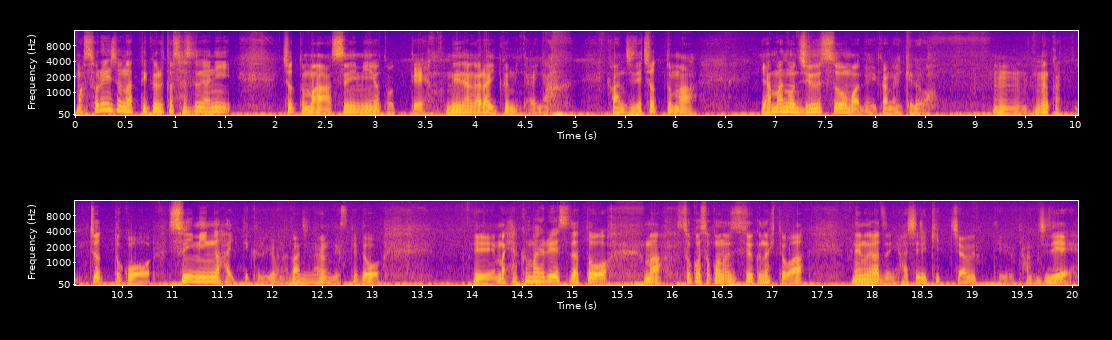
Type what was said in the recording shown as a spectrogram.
まあ、それ以上になってくるとさすがにちょっとまあ睡眠をとって寝ながら行くみたいな 感じでちょっとまあ山の重曹まで行かないけどうん、なんかちょっとこう睡眠が入ってくるような感じになるんですけど、えー、まあ、100マイルレースだと、まあ、そこそこの実力の人は眠らずに走りきっちゃうっていう感じで、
